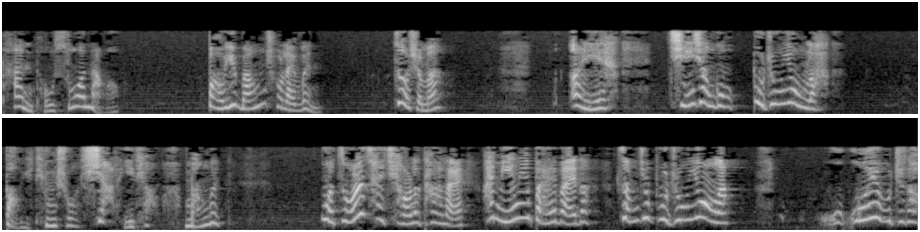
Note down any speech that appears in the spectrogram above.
探头缩脑，宝玉忙出来问：“做什么？”二爷，秦相公不中用了。宝玉听说，吓了一跳，忙问。我昨儿才瞧了他来，还明明白白的，怎么就不中用了？我我也不知道，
